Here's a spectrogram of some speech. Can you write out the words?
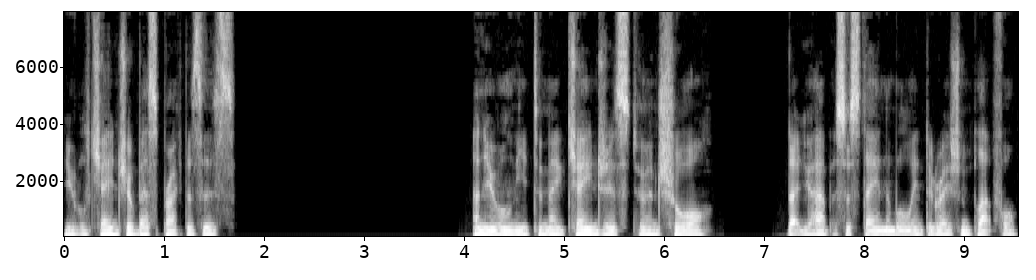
You will change your best practices. And you will need to make changes to ensure that you have a sustainable integration platform.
